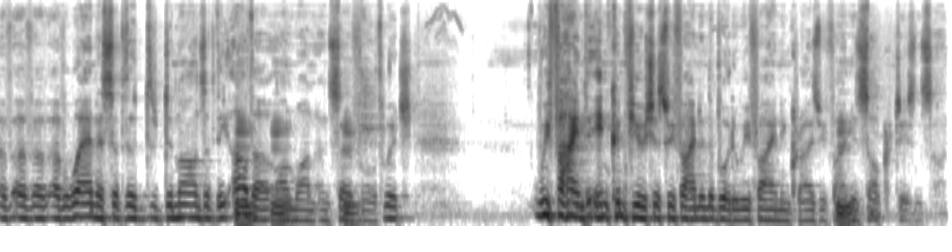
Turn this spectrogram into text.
of, of, of, awareness of the demands of the mm. other mm. on one, and so mm. forth, which we find in Confucius, we find in the Buddha, we find in Christ, we find in Socrates, and so on.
